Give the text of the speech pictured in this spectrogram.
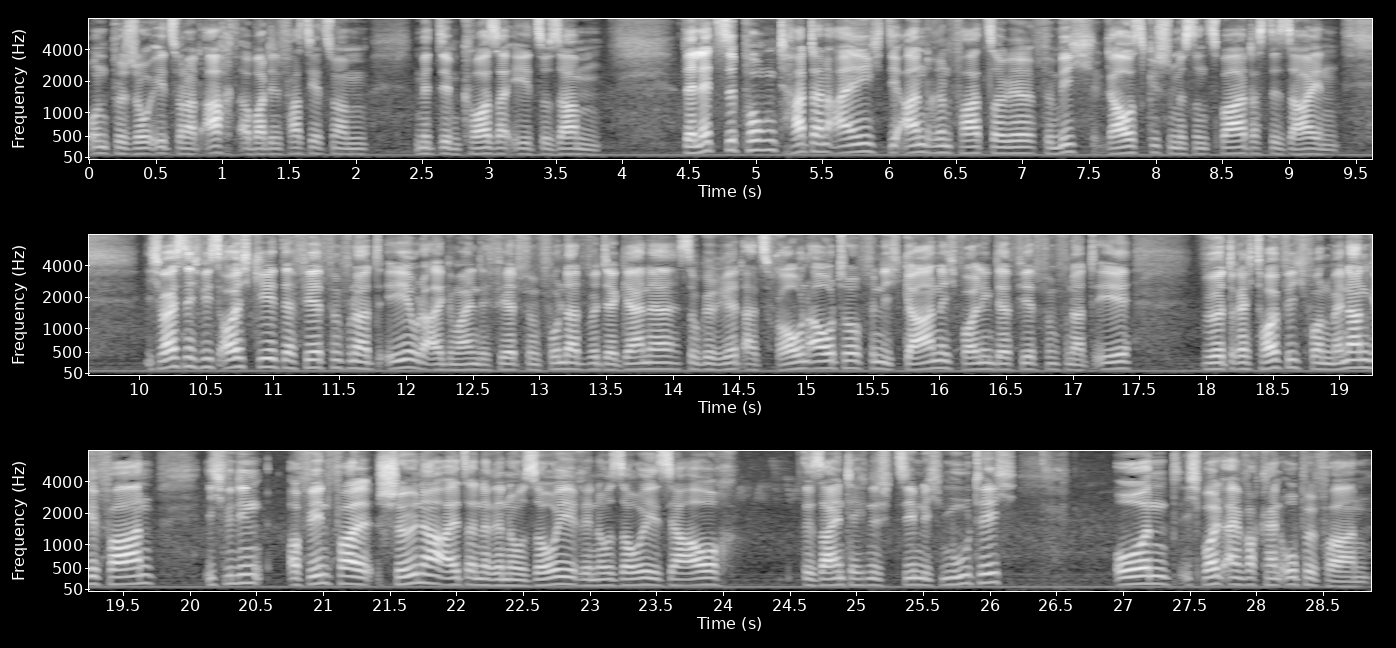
und Peugeot E208, aber den fasse ich jetzt mal mit dem Corsa E zusammen. Der letzte Punkt hat dann eigentlich die anderen Fahrzeuge für mich rausgeschmissen, und zwar das Design. Ich weiß nicht, wie es euch geht, der Fiat 500e oder allgemein der Fiat 500 wird ja gerne suggeriert als Frauenauto, finde ich gar nicht. Vor allem der Fiat 500e wird recht häufig von Männern gefahren. Ich finde ihn auf jeden Fall schöner als eine Renault Zoe. Renault Zoe ist ja auch designtechnisch ziemlich mutig und ich wollte einfach kein Opel fahren.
